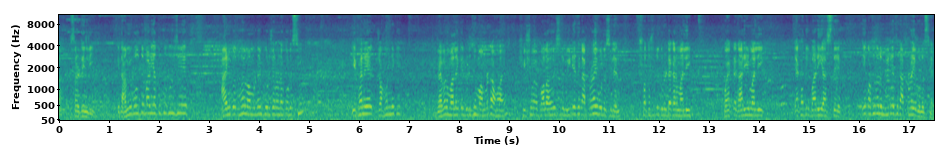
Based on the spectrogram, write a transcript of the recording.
না সার্টেনলি কিন্তু আমি বলতে পারি এতটুকু যে আইনগতভাবে মামলাটা আমি পরিচালনা করেছি। এখানে যখন নাকি ড্রাইভার মালিকের বিরুদ্ধে মামলাটা হয়, সেই সময় বলা হয়েছিল মিডিয়া থেকে আপনারাই বলেছিলেন, শত শত কোটি টাকার মালিক, কয়েকটা গাড়ির মালিক, একাধিক বাড়ি আসতে। এই কথাগুলো মিডিয়া থেকে আপনারাই বলেছেন।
